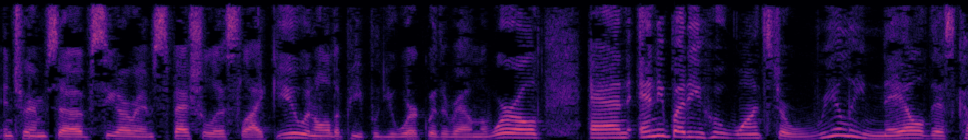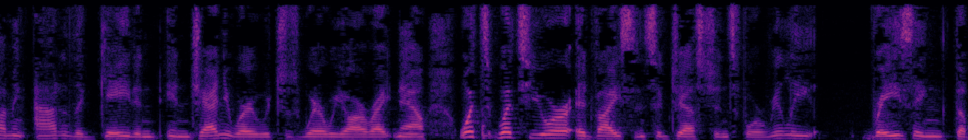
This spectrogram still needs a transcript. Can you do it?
in terms of CRM specialists like you and all the people you work with around the world, and anybody who wants to really nail this coming out of the the gate in, in January, which is where we are right now. What's what's your advice and suggestions for really raising the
